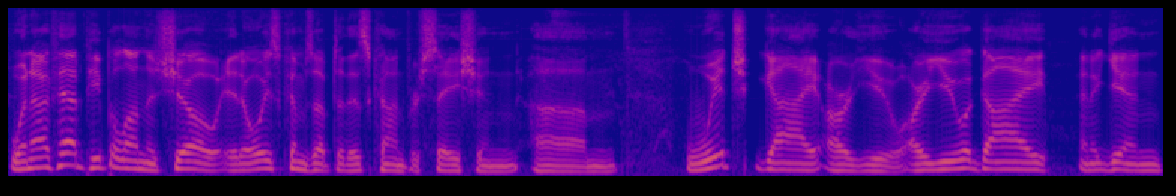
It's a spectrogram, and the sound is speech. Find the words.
When I've had people on the show, it always comes up to this conversation. Um, which guy are you? Are you a guy? And again,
